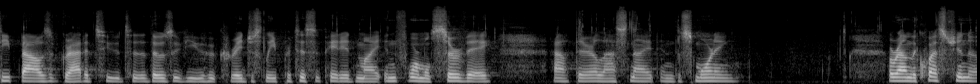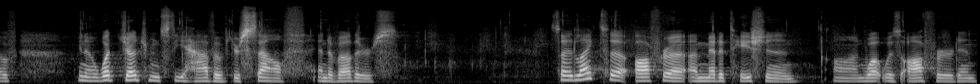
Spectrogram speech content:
deep bows of gratitude to those of you who courageously participated in my informal survey out there last night and this morning around the question of, you know, what judgments do you have of yourself and of others? So I'd like to offer a, a meditation on what was offered and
